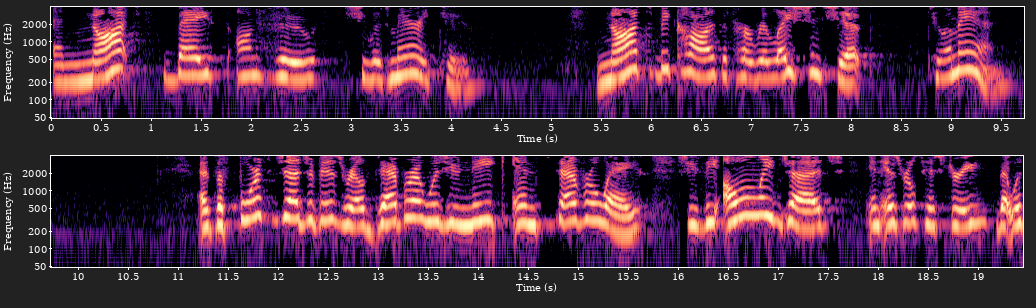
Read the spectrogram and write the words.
and not based on who she was married to. Not because of her relationship to a man. As the fourth judge of Israel, Deborah was unique in several ways. She's the only judge in Israel's history that was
